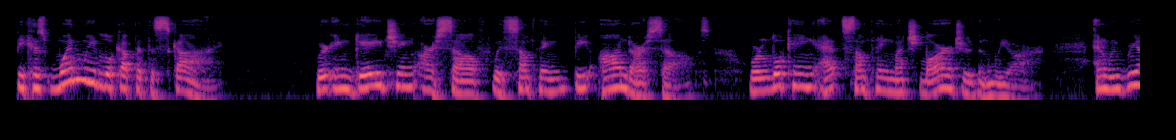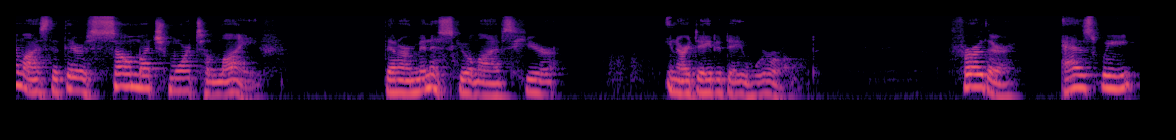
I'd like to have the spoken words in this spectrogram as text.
Because when we look up at the sky, we're engaging ourselves with something beyond ourselves. We're looking at something much larger than we are. And we realize that there is so much more to life than our minuscule lives here in our day to day world. Further, as we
